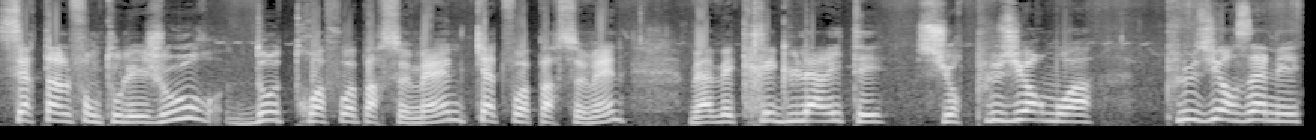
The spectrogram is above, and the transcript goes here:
Certains le font tous les jours, d'autres trois fois par semaine, quatre fois par semaine, mais avec régularité, sur plusieurs mois, plusieurs années,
